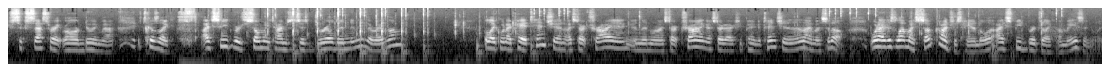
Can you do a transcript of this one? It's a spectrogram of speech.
success rate while I'm doing that. It's because, like, I've speed bridged so many times, it's just drilled into me, the rhythm. But, like, when I pay attention, I start trying, and then when I start trying, I start actually paying attention, and then I mess it up. When I just let my subconscious handle it, I speed bridge, like, amazingly.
